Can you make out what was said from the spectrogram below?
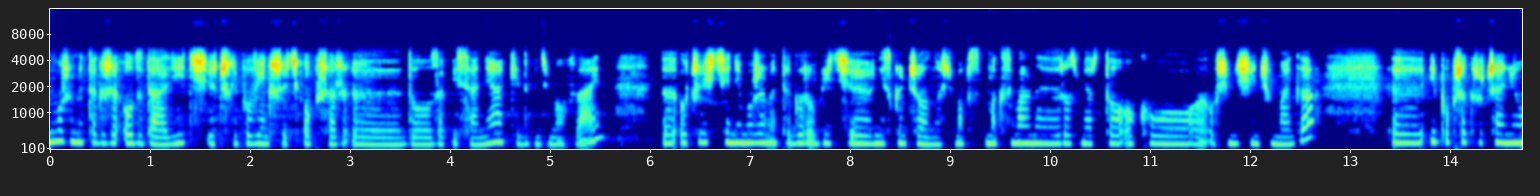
Możemy także oddalić, czyli powiększyć obszar do zapisania, kiedy będziemy offline. E, oczywiście nie możemy tego robić e, w nieskończoność. Maksymalny rozmiar to około 80 MB e, i po przekroczeniu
